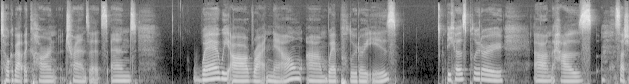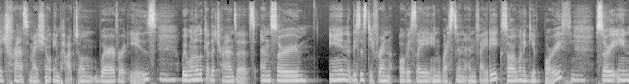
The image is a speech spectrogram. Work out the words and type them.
talk about the current transits and where we are right now, um, where Pluto is, because Pluto um, has such a transformational impact on wherever it is, mm. we want to look at the transits. And so in this is different obviously in western and vedic so i want to mm. give both mm. so in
